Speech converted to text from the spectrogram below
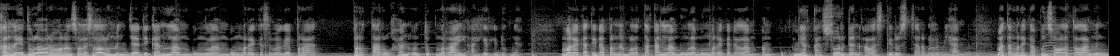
Karena itulah orang-orang soleh selalu menjadikan lambung-lambung mereka sebagai pertaruhan untuk meraih akhir hidupnya. Mereka tidak pernah meletakkan lambung-lambung mereka dalam empuknya kasur dan alas tidur secara berlebihan. Mata mereka pun seolah telah men...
